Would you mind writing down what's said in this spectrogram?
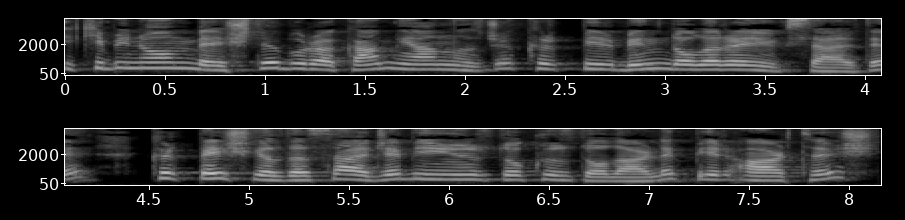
2015'te bu rakam yalnızca 41 bin dolara yükseldi. 45 yılda sadece 1109 dolarlık bir artış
